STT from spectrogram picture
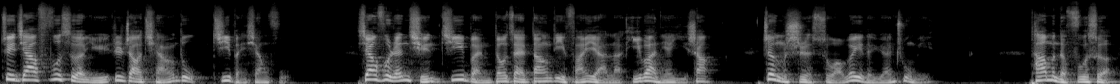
最佳肤色与日照强度基本相符，相符人群基本都在当地繁衍了一万年以上，正是所谓的原住民。他们的肤色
